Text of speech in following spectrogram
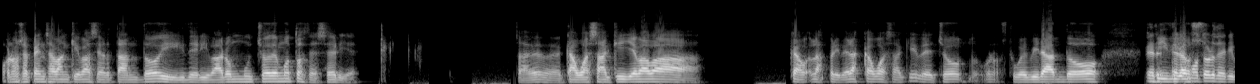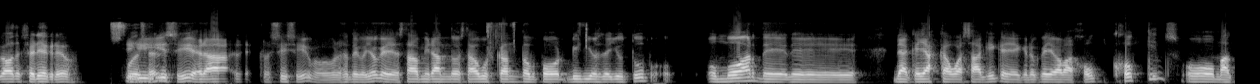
o no se pensaban que iba a ser tanto y derivaron mucho de motos de serie. ¿Sabes? Kawasaki llevaba las primeras Kawasaki, de hecho, bueno, estuve mirando Era, era motor derivado de serie, creo. ¿Puede Sí, ser? sí, era. pues sí, sí, por eso te digo yo que estaba mirando, estaba buscando por vídeos de YouTube onboard de, de, de aquellas Kawasaki que creo que llevaba Haw- Hawkins o Mac,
